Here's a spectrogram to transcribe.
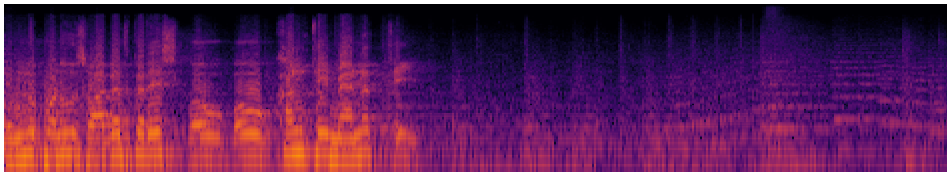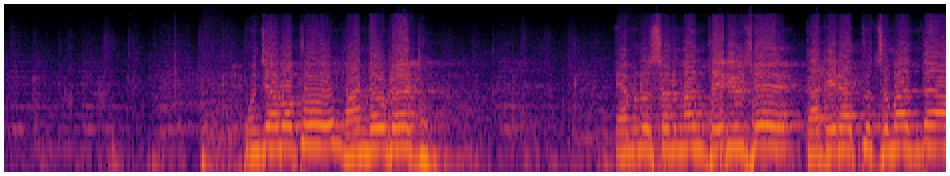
એમનું પણ હું સ્વાગત કરીશ. બહુ બહુ ખનથી મહેનતથી. પૂંજા બાપુ માંડવગઢ એમનું સન્માન થઈ રહ્યું છે. કાઠી રાજપૂત સમાજના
